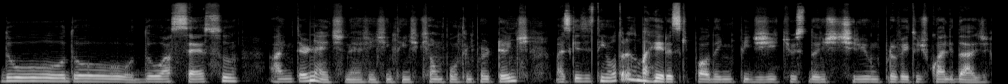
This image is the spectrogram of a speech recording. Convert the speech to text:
do, do, do acesso à internet, né? A gente entende que é um ponto importante, mas que existem outras barreiras que podem impedir que o estudante tire um proveito de qualidade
